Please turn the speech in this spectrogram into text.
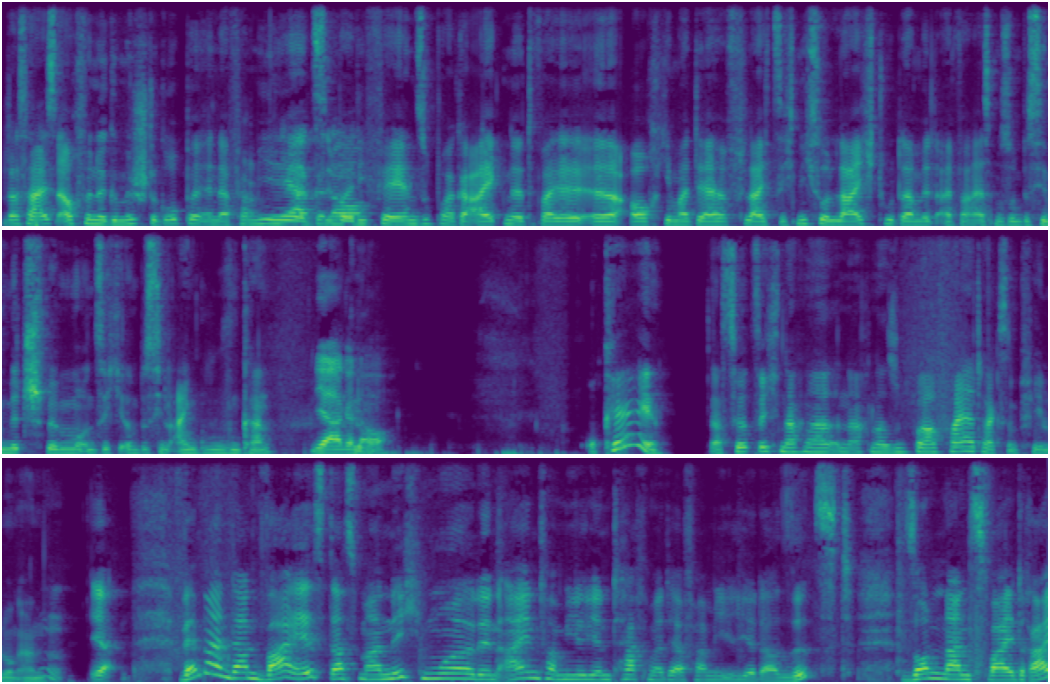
Das heißt auch für eine gemischte Gruppe in der Familie Ja, jetzt genau. über die Ferien super geeignet, weil äh, auch jemand, der vielleicht sich nicht so leicht tut, damit einfach erstmal so ein bisschen mitschwimmen und sich ein bisschen eingrooven kann. Ja, genau. Okay, das hört sich nach einer, nach einer super Feiertagsempfehlung an. Ja. Wenn man dann weiß, dass man nicht nur den einen Familientag mit der Familie da sitzt, sondern zwei, drei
